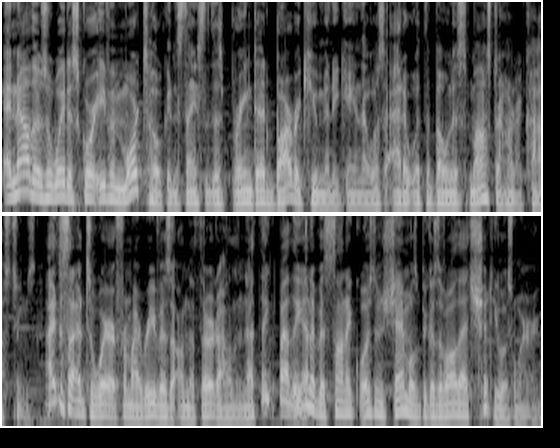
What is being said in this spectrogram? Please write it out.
And now there's a way to score even more tokens thanks to this brain dead barbecue minigame that was added with the bonus Monster Hunter costumes. I decided to wear it for my revisit on the third island, and I think by the end of it, Sonic was in shambles because of all that shit he was wearing.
